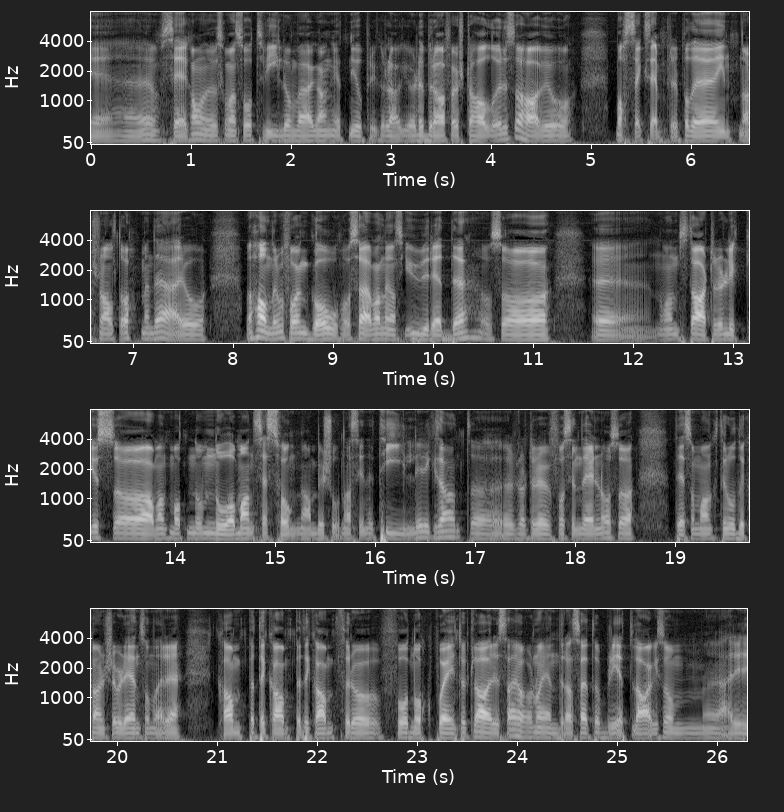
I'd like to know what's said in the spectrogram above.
eh, Se, kan man, skal man så tvil om hver gang et nyopprykka lag gjør det bra første halvåret, så har vi jo masse eksempler på det internasjonalt òg. Men det er jo Det handler om å få en go, og så er man ganske uredde. Og så, Uh, når man starter å lykkes, så har man på en måte, nå når man sesongambisjonene sine tidligere. ikke sant? Og klart Raufoss sin del nå, så det som man trodde kanskje ble en sånn der kamp etter kamp etter kamp for å få nok poeng til å klare seg, har nå endra seg til å bli et lag som er i,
